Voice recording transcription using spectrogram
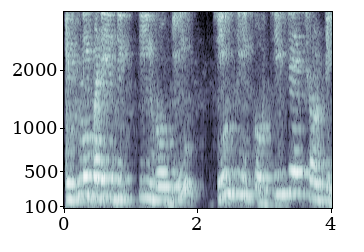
कितनी बड़ी दिखती होगी, चिंकी को चीज़ें छोटी।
